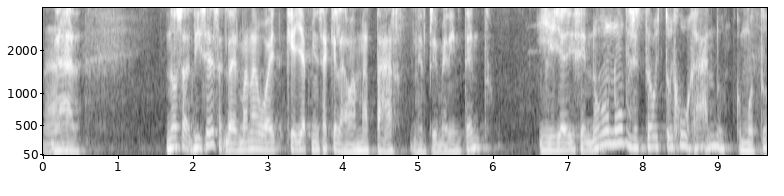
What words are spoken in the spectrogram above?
Nada. Nada. No, sa- dice la hermana White que ella piensa que la va a matar en el primer intento. Y ella dice, no, no, pues estoy, estoy jugando. Como tú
